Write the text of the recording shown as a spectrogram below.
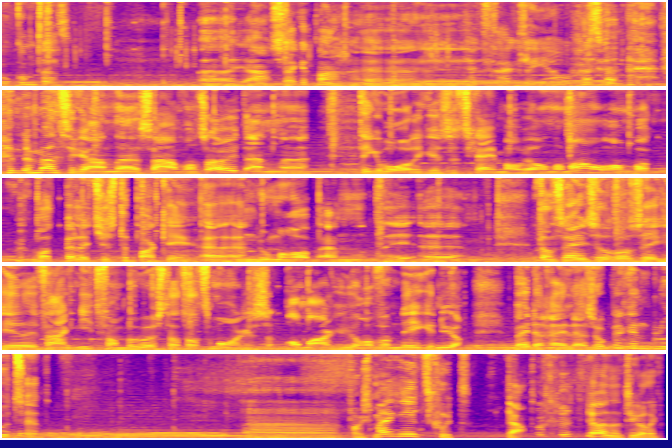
Hoe komt dat? Uh, ja, zeg het maar. Uh, ik vraag het aan jou. de mensen gaan uh, s'avonds uit en tegenwoordig is het schijnbaar wel normaal om wat, wat pilletjes te pakken en noem maar op. En dan zijn ze er zich heel vaak niet van bewust dat dat morgens om 8 uur of om 9 uur bij de rijles ook nog in het bloed zit. volgens mij ging het goed. Ja, Toch goed? Ja, natuurlijk.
